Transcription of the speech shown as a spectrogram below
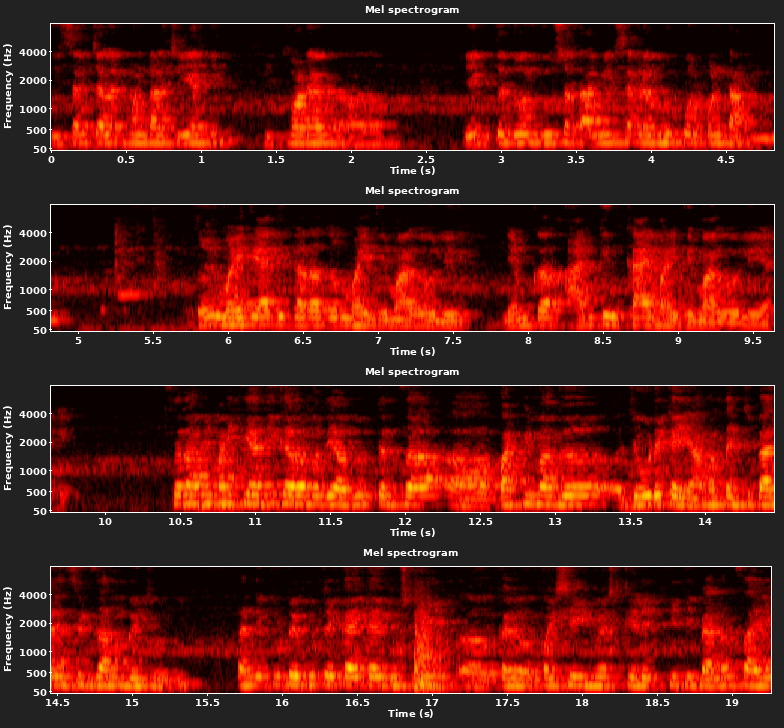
ही संचालक मंडळाची यादी ही थोड्या एक ते दोन दिवसात आम्ही सगळ्या ग्रुपवर पण टाकून देऊ. तुम्ही माहिती अधिकारातून माहिती मागवली. नेमकं आणखीन काय माहिती मागवली आहे? सर आम्ही माहिती अधिकारामध्ये अजून त्यांचा पाठीमागं जेवढे काही आम्हाला त्यांची बॅलन्स शीट जाणून घ्यायची होती. त्यांनी कुठे कुठे काय काय गोष्टी पैसे इन्व्हेस्ट केलेत किती बॅलन्स आहे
